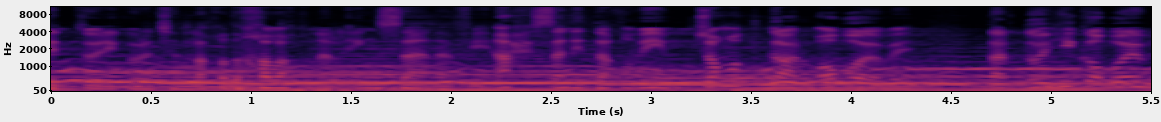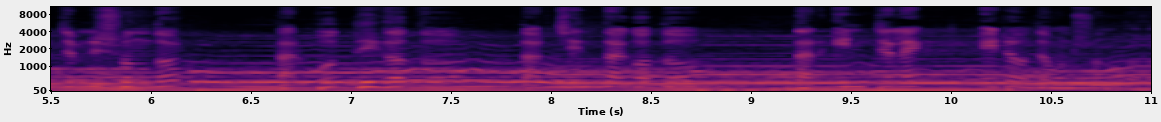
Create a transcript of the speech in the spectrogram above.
তিনি তৈরি করেছেন। লাকাদ খালাকনাল ইনসানা ফি আহসানি তাকওয়িম। চমৎকার অবয়বে। তার দৈহিক অবয়ব যেমনি সুন্দর, তার বুদ্ধিগত, তার চিন্তাগত, তার ইন্টেলেক্ট এটাও তেমন সুন্দর,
